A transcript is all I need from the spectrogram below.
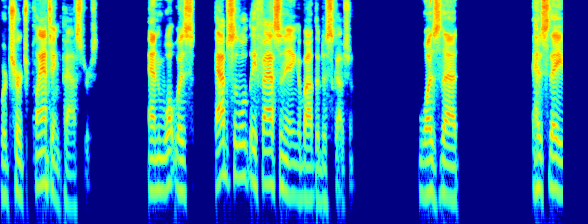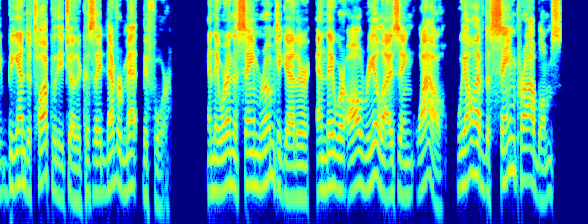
were church planting pastors. And what was absolutely fascinating about the discussion was that as they began to talk with each other, because they'd never met before, and they were in the same room together, and they were all realizing, wow, we all have the same problems,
